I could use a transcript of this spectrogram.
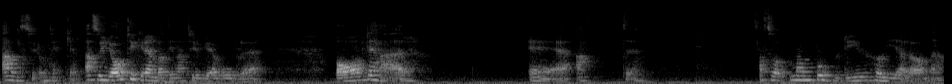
alls hur de tänker. Alltså jag tycker ändå att det naturliga vore av det här eh, att Alltså man borde ju höja lönerna.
